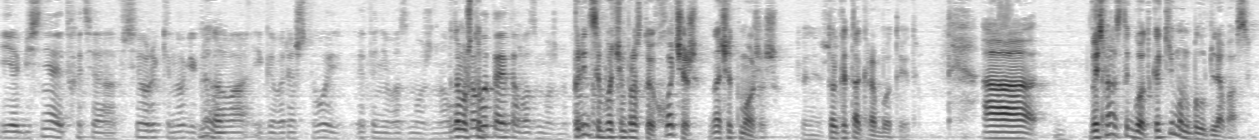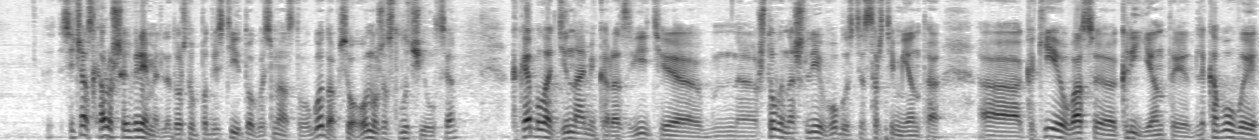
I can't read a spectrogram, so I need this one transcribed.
И объясняют, хотя все руки, ноги, голова, да. и говорят, что ой, это невозможно. А Потому У кого-то это возможно. Принцип Поэтому... очень простой. Хочешь, значит можешь. Конечно. Только так работает. А 18 год, каким он был для вас? Сейчас хорошее время для того, чтобы подвести итог 2018 года. Все, он уже случился. Какая была динамика развития? Что вы нашли в области ассортимента? А, какие у вас э, клиенты? Для кого вы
